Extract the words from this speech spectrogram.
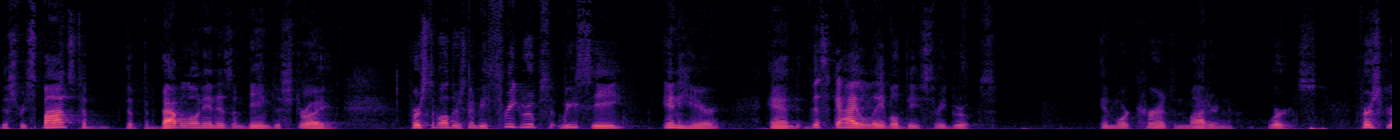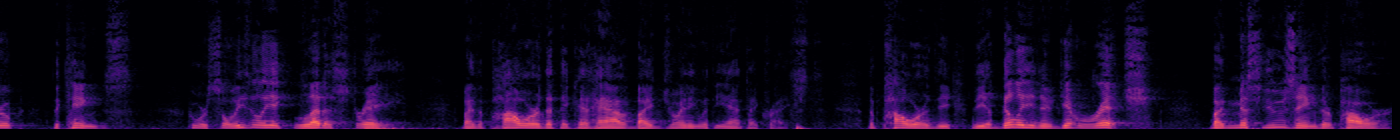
this response to, to, to Babylonianism being destroyed. First of all, there's going to be three groups that we see in here, and this guy labeled these three groups in more current and modern words. First group, the kings, who were so easily led astray by the power that they could have by joining with the Antichrist. The power, the, the ability to get rich by misusing their power.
